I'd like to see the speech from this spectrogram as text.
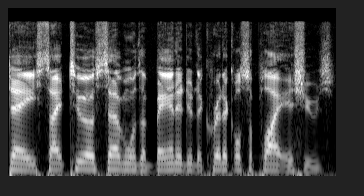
days, Site-207 was abandoned due to critical supply issues.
